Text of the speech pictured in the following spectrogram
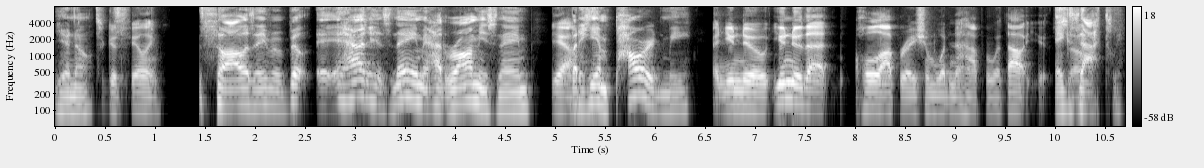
You know? It's a good feeling. So I was able to build it had his name, it had Rami's name, Yeah. but he empowered me. and you knew you knew that whole operation wouldn't have happened without you. So Exactly.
